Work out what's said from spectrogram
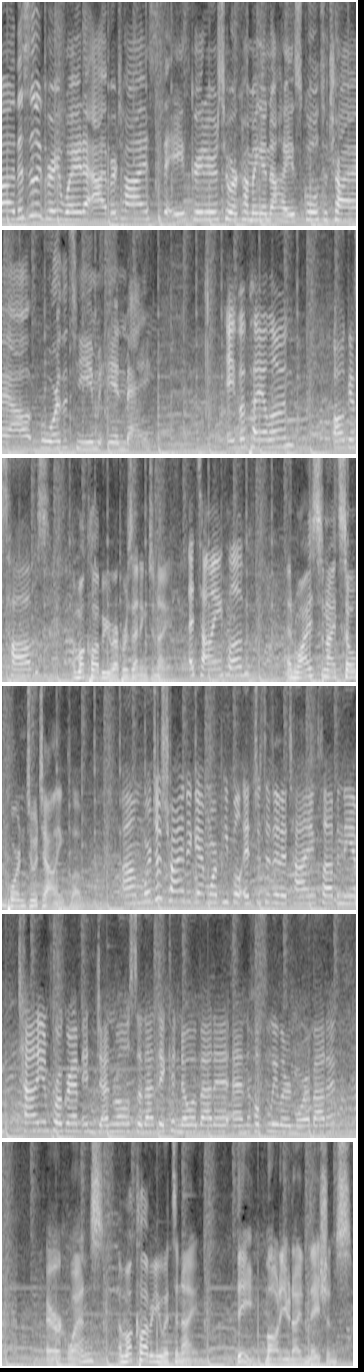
Uh, this is a great way to advertise to the eighth graders who are coming into high school to try out for the team in May. Ava Paolone. August Hobbs. And what club are you representing tonight? Italian Club. And why is tonight so important to Italian Club? Um, we're just trying to get more people interested in Italian Club and the Italian program in general so that they can know about it and hopefully learn more about it. Eric Wentz. And what club are you with tonight? The Model United Nations.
